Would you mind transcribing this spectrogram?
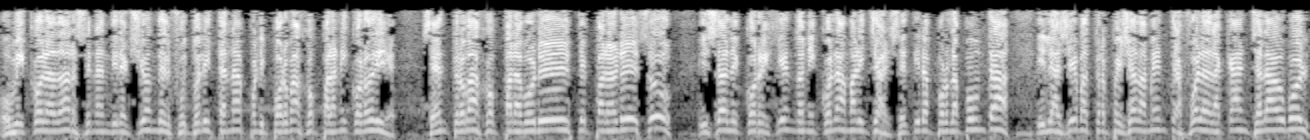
Ubicó la Dársena en dirección del futbolista Napoli por bajo para Nico Rodríguez. Centro bajo para Boreste, para Arezo. Y sale corrigiendo Nicolás Marichal. Se tira por la punta y la lleva atropelladamente afuera de la cancha Laubol.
